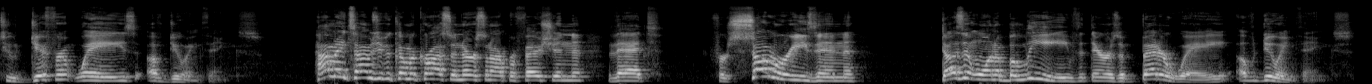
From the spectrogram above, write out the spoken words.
to different ways of doing things. How many times have you come across a nurse in our profession that, for some reason, doesn't want to believe that there is a better way of doing things?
